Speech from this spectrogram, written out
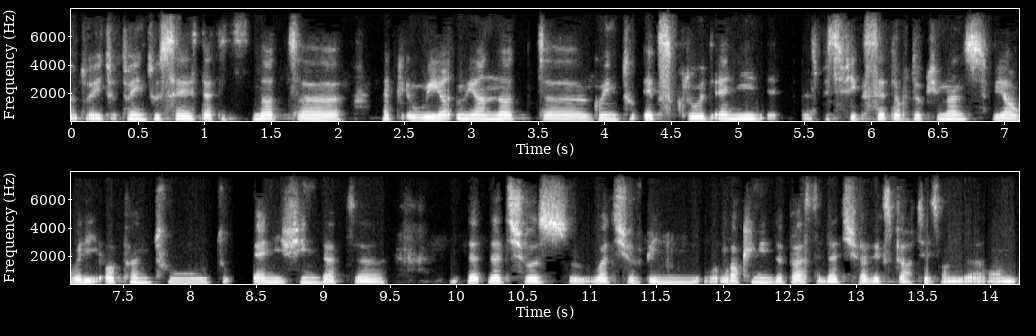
uh, try to, trying to say is that it's not uh, like we are, we are not uh, going to exclude any specific set of documents. We are really open to to anything that uh, that that shows what you've been working in the past and that you have expertise on the on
